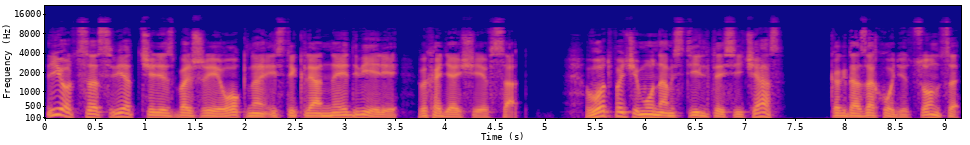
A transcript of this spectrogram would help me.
Льется свет через большие окна и стеклянные двери, выходящие в сад. Вот почему нам стиль-то сейчас, когда заходит солнце,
